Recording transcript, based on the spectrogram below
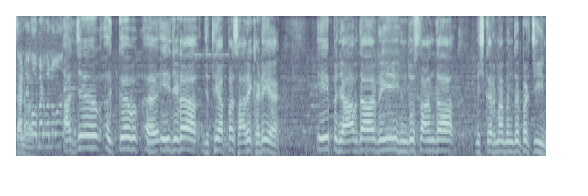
ਧੰਨਵਾਦ। ਅੱਜ ਇੱਕ ਇਹ ਜਿਹੜਾ ਜਿੱਥੇ ਆਪਾਂ ਸਾਰੇ ਖੜੇ ਆ ਇਹ ਪੰਜਾਬ ਦਾ ਨਹੀਂ, ਹਿੰਦੁਸਤਾਨ ਦਾ ਵਿਸ਼ਕਰਮਾ ਮੰਦਿਰ ਪ੍ਰਾਚੀਨ।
